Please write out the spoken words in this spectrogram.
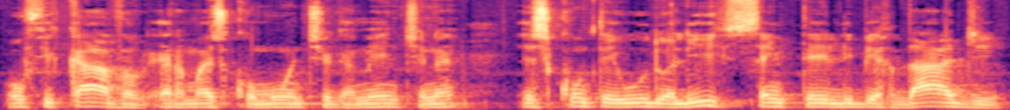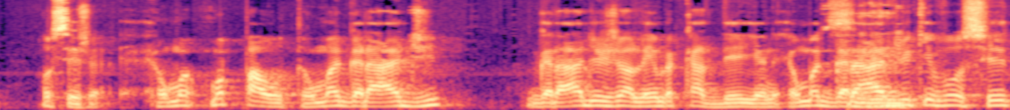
ou ficava, era mais comum antigamente, né? Esse conteúdo ali sem ter liberdade, ou seja, é uma, uma pauta, uma grade, grade já lembra cadeia, né? é uma grade Sim. que você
